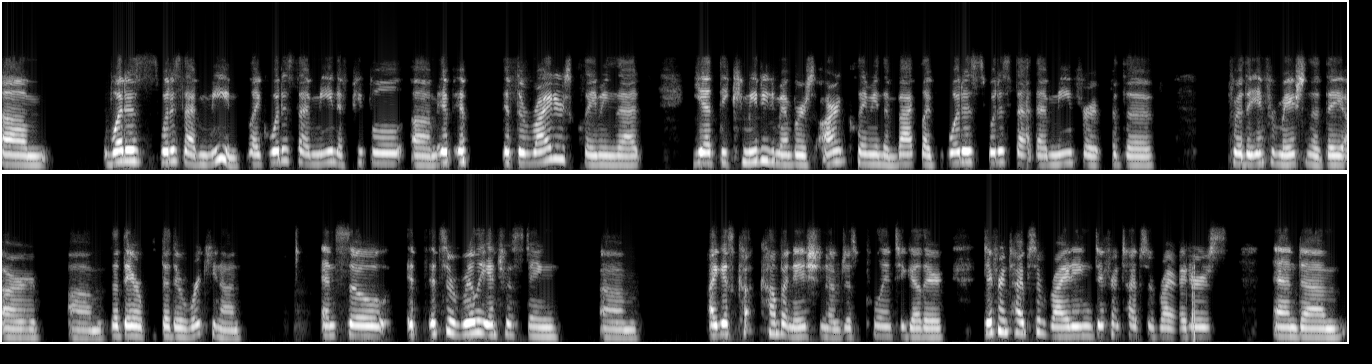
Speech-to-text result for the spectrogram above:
um, what is what does that mean? Like what does that mean if people um if if if the writer's claiming that yet the community members aren't claiming them back like what is what does that that mean for for the for the information that they are um that they're that they're working on? And so it, it's a really interesting um i guess co- combination of just pulling together different types of writing different types of writers and um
